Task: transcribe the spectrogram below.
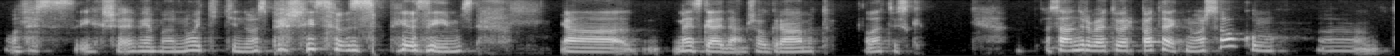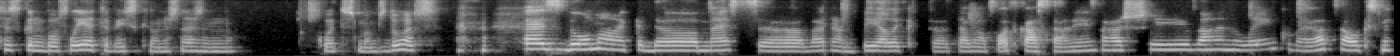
Un es iekšēji vienmēr noķiķinos pie šīs piezīmes. Mēs gaidām šo grāmatu latviešu. Sandra, vai tu vari pateikt nosaukumu? Tas gan būs lietuviski, un es nezinu, ko tas mums dos. es domāju, ka mēs varam pielikt tavā podkāstā vienkārši vai nu linku vai atsauksmi.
